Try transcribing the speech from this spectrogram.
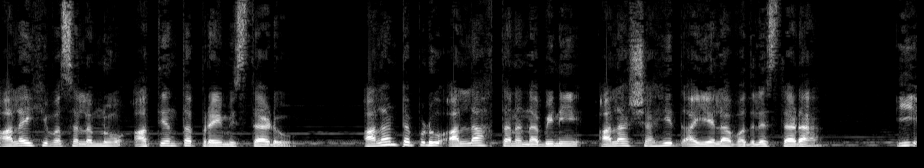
అలైహి వసల్లంను అత్యంత ప్రేమిస్తాడు. అలాంటప్పుడు అల్లాహ్ తన నబిని అలా షహీద్ అయ్యేలా వదిలేస్తాడా? ఈ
